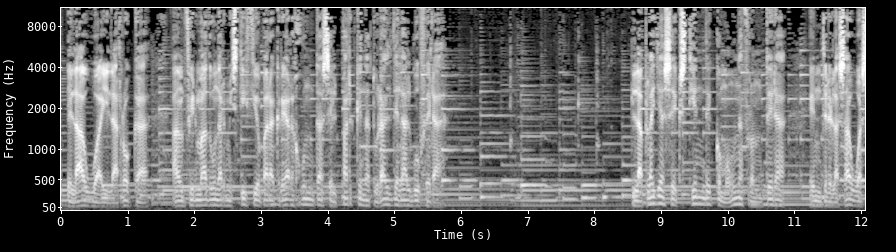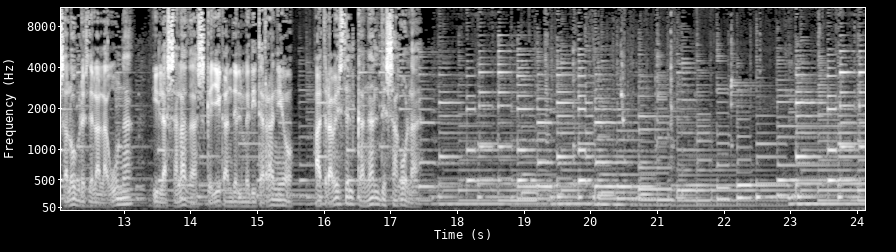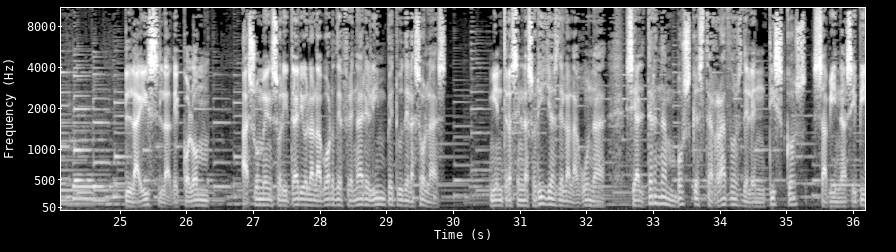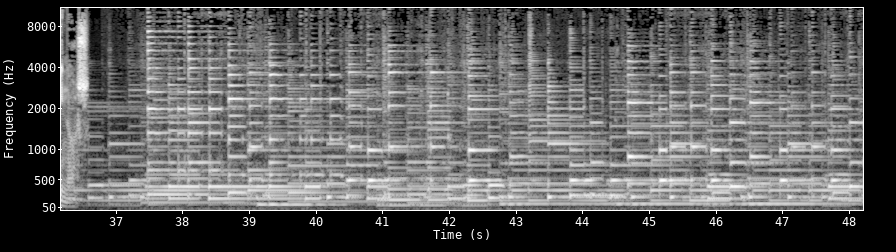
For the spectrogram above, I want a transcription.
El agua y la roca han firmado un armisticio para crear juntas el Parque Natural de la Albufera. La playa se extiende como una frontera entre las aguas salobres de la laguna y las saladas que llegan del Mediterráneo a través del canal de Sagola. La isla de Colom asume en solitario la labor de frenar el ímpetu de las olas, mientras en las orillas de la laguna se alternan bosques cerrados de lentiscos, sabinas y pinos.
